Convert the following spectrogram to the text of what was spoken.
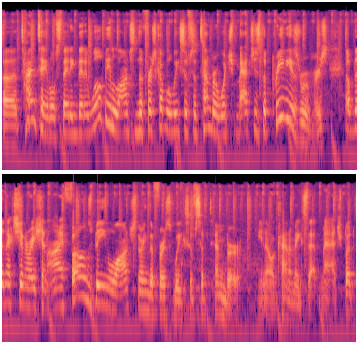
uh, timetable stating that it will be launched in the first couple of weeks of September, which matches the previous rumors of the next generation iPhones being launched during the first weeks of September. You know, it kind of makes that match. But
